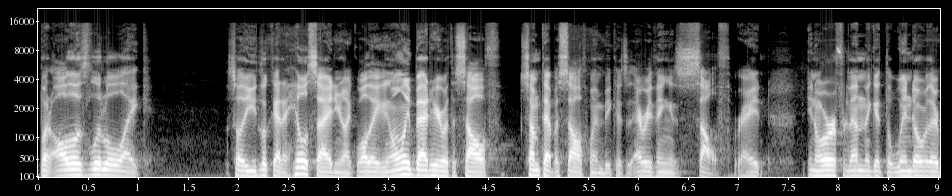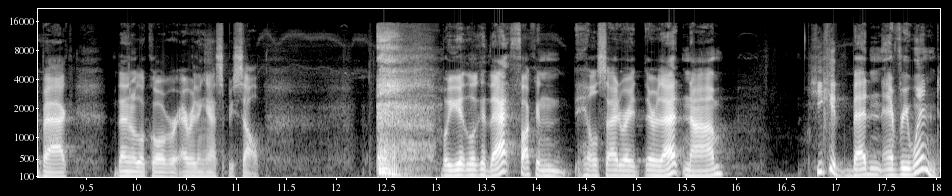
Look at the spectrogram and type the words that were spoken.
But all those little like so you look at a hillside and you're like well they can only bed here with a south some type of south wind because everything is south right in order for them to get the wind over their back then they look over everything has to be south but you get look at that fucking hillside right there that knob he could bed in every wind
